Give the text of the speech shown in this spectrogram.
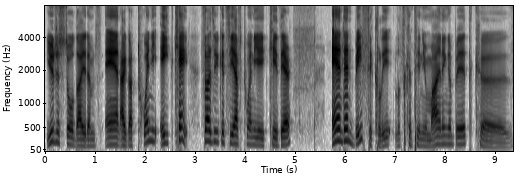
You just sold items, and I got 28k. So as you can see, I have 28k there. And then basically, let's continue mining a bit, because,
